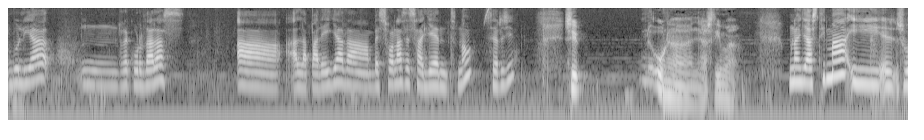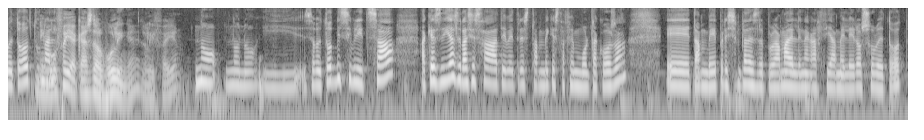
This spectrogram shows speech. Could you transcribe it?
volia mm, recordar les, a, a la parella de bessones de Sallent, no, Sergi? Sí, una llàstima. Una llàstima i eh, sobretot una... Ningú feia cas del bullying, eh, que li feien. No, no, no. I sobretot visibilitzar aquests dies, gràcies a TV3 també, que està fent molta cosa, eh, també, per exemple, des del programa d'Helena García Melero, sobretot,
